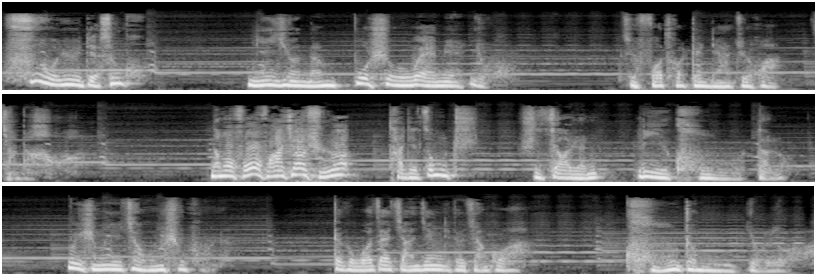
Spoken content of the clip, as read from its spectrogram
富裕的生活，你就能不受外面诱惑。这佛陀这两句话讲得好啊。那么佛法教学，它的宗旨是教人离苦得乐。为什么又叫我们受苦呢？这个我在讲经里头讲过啊，苦中有乐啊。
